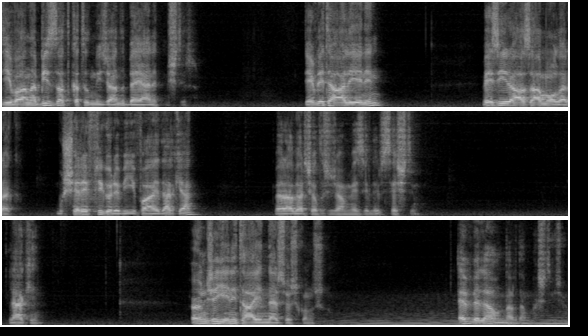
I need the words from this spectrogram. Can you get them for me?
divana bizzat katılmayacağını beyan etmiştir. Devleti Aliye'nin vezir-i azamı olarak bu şerefli görevi ifa ederken beraber çalışacağım vezirleri seçtim. Lakin önce yeni tayinler söz konusu. Evvela onlardan başlayacağım.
